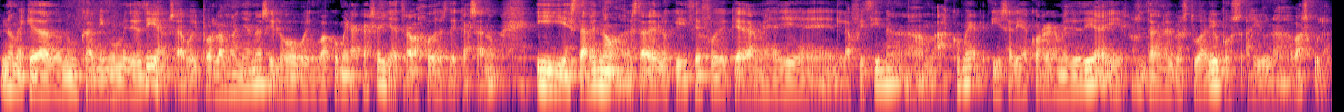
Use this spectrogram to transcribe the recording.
no me he quedado nunca ningún mediodía, o sea, voy por las mañanas y luego vengo a comer a casa y ya trabajo desde casa, ¿no? Y esta vez no, esta vez lo que hice fue quedarme allí en la oficina a, comer y salí a correr a mediodía y resulta que en el vestuario pues hay una báscula.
